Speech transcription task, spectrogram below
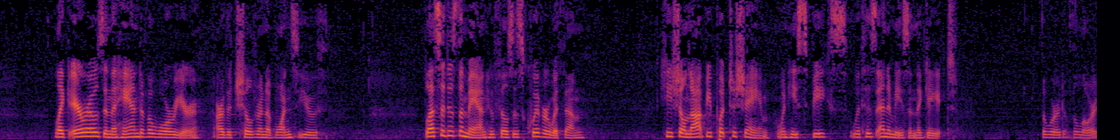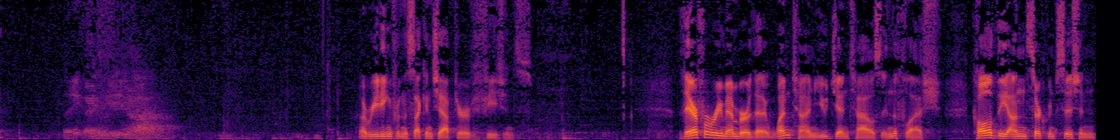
Like arrows in the hand of a warrior are the children of one's youth. Blessed is the man who fills his quiver with them. He shall not be put to shame when he speaks with his enemies in the gate. The word of the Lord. A reading from the second chapter of Ephesians. Therefore, remember that at one time you Gentiles in the flesh, called the uncircumcision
